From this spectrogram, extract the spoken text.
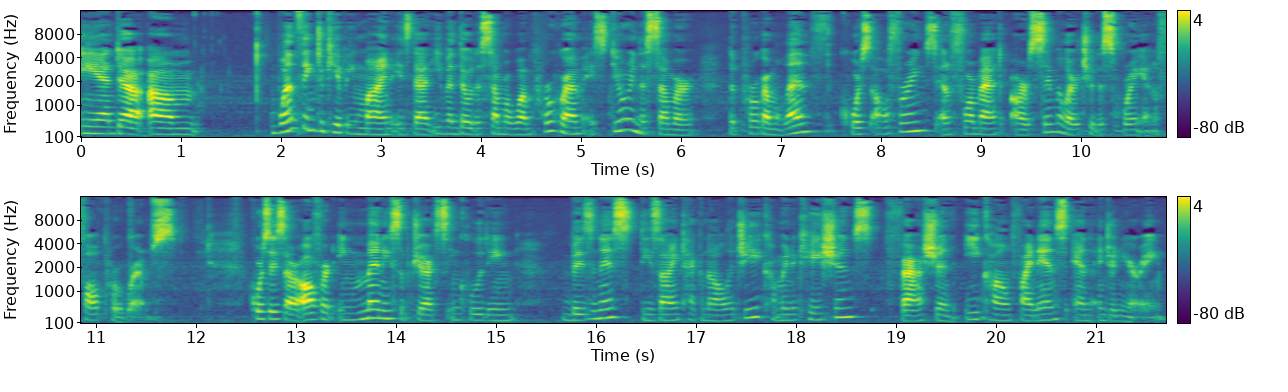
And uh, um, one thing to keep in mind is that even though the summer one program is during the summer, the program length, course offerings, and format are similar to the spring and fall programs. Courses are offered in many subjects, including business, design technology, communications, fashion, econ, finance, and engineering.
